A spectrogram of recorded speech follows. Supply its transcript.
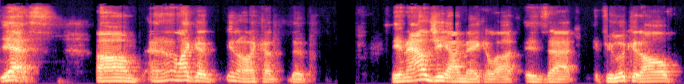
Yes. Um, and like a, you know, like a, the, the analogy I make a lot is that if you look at all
